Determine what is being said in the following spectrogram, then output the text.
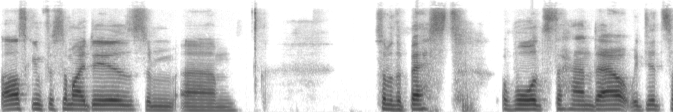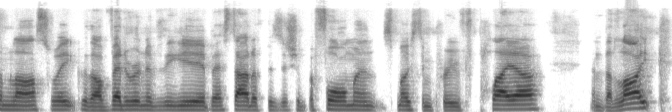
asking for some ideas, some um, some of the best awards to hand out. We did some last week with our Veteran of the Year, Best Out of Position Performance, Most Improved Player, and the like.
